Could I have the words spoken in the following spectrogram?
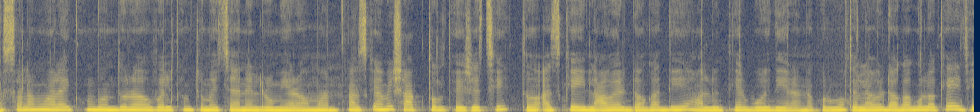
আসসালামু আলাইকুম বন্ধুরা welcome to my channel Rumiya Rahman. আজকে আমি শাক তুলতে এসেছি, তো আজকে এই লাউয়ের ডগা দিয়ে আলু দিয়ে আর বড়ি দিয়ে রান্না করব। তো লাউয়ের ডগাগুলোকে যে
